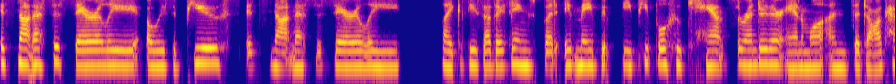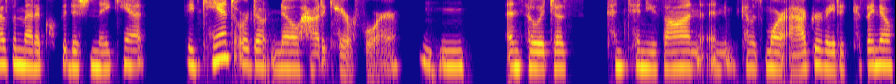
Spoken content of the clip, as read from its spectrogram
it's not necessarily always abuse. It's not necessarily like these other things, but it may be people who can't surrender their animal and the dog has a medical condition they can't, they can't or don't know how to care for. Mm-hmm. And so it just continues on and becomes more aggravated because I know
